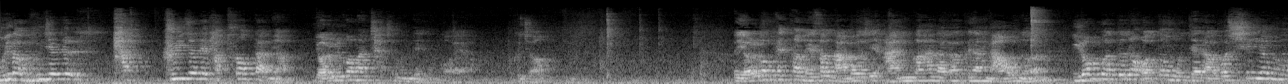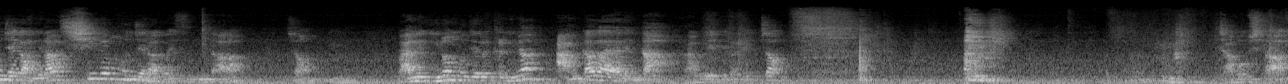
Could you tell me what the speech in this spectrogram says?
우리가 문제를 다 그 이전에 다 풀었다면 열거만 찾으면 되는 거예요. 그죠? 열거 패턴에서 나머지 아닌 거 하나가 그냥 나오는 이런 것들은 어떤 문제라고 실력 문제가 아니라 실력 문제라고 했습니다. 그죠? 음. 만약 이런 문제를 틀리면 안 가 가야 된다라고 얘기를 했죠. 자 봅시다.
